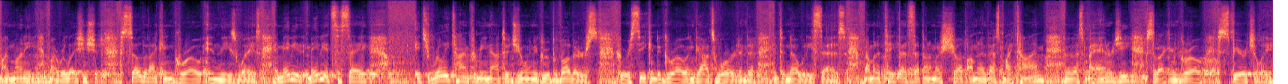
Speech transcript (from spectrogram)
my money, my relationship, so that I can grow in these ways? And maybe, maybe it's to say, it's really time for me now to join a group of others who are seeking to grow in God's Word and to, and to know what He says. I'm going to take that step and I'm going to show up. I'm going to invest my time and invest my energy so that I can grow spiritually.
